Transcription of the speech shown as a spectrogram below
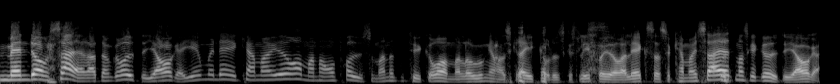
men de säger att de går ut och jagar. Jo men det kan man ju göra om man har en fru som man inte tycker om eller ungarna skriker och du ska slippa göra läxor så kan man ju säga att man ska gå ut och jaga.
